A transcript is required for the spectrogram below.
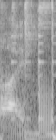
Bye.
